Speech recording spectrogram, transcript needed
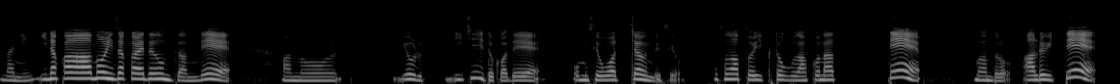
何？田舎の居酒屋で飲んでたんであの夜1時とかでお店終わっちゃうんですよ。でその後行くとこなくなってなんだろう歩いて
